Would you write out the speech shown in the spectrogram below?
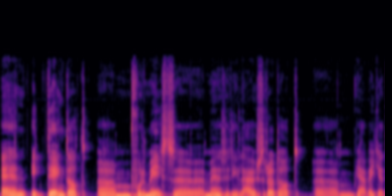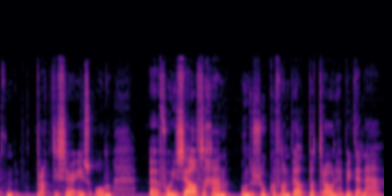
En ik denk dat um, voor de meeste mensen die luisteren, dat um, ja, weet je, het praktischer is om uh, voor jezelf te gaan onderzoeken van welk patroon heb ik daarna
